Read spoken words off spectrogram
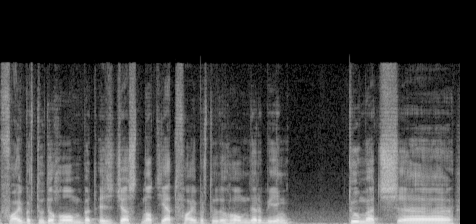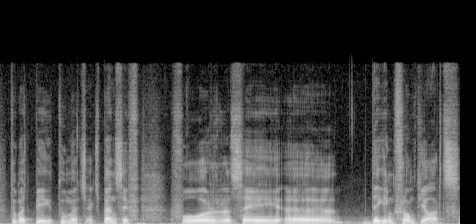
fiber to the home but is just not yet fiber to the home. They're being too much uh, too much be too much expensive for say uh, digging front yards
